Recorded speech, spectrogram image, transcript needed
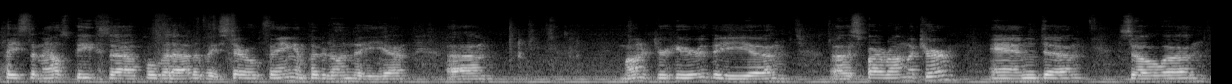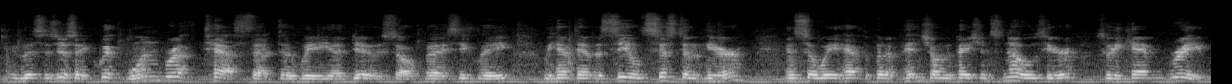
placed the mouthpiece, uh, pulled it out of a sterile thing and put it on the uh, um, monitor here, the um, uh, spirometer. And so um, this is just a quick one breath test that uh, we uh, do. So basically we have to have a sealed system here and so we have to put a pinch on the patient's nose here so he can't breathe.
